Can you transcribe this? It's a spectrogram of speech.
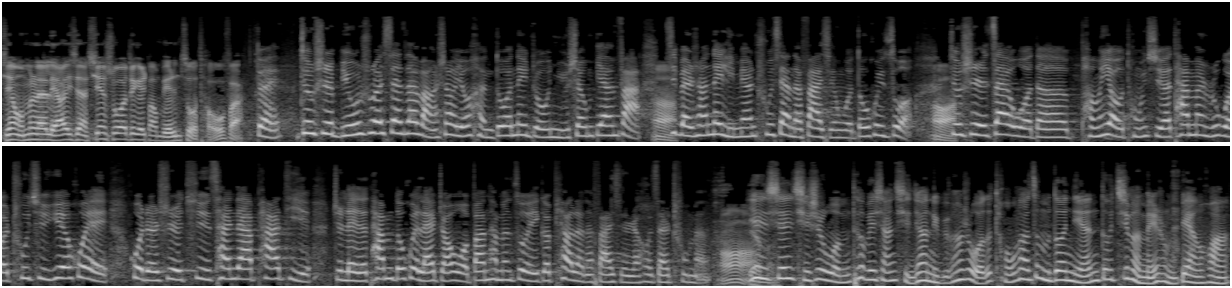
行，我们来聊一下。先说这个帮别人做头发。对，就是比如说现在网上有很多那种女生编发，基本上那里面出现的发型我都会做。就是在我的朋友、同学，他们如果出去约会或者是去参加 party 之类的，他们都会来找我帮他们做一个漂亮的发型，然后再出门。哦叶仙，其实我们特别想请教你，比方说我的头发这么多年都基本没什么变化，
